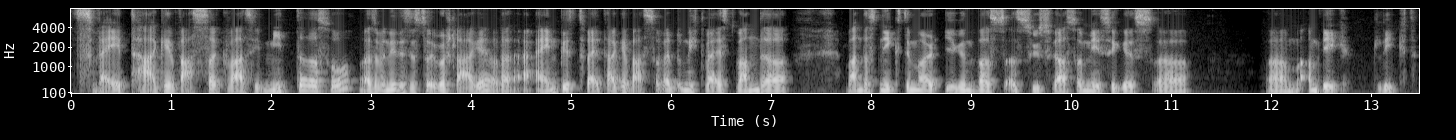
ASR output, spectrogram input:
zwei Tage Wasser quasi mit oder so? Also wenn ich das jetzt so überschlage, oder ein bis zwei Tage Wasser, weil du nicht weißt, wann der, wann das nächste Mal irgendwas Süßwassermäßiges äh, ähm, am Weg liegt.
